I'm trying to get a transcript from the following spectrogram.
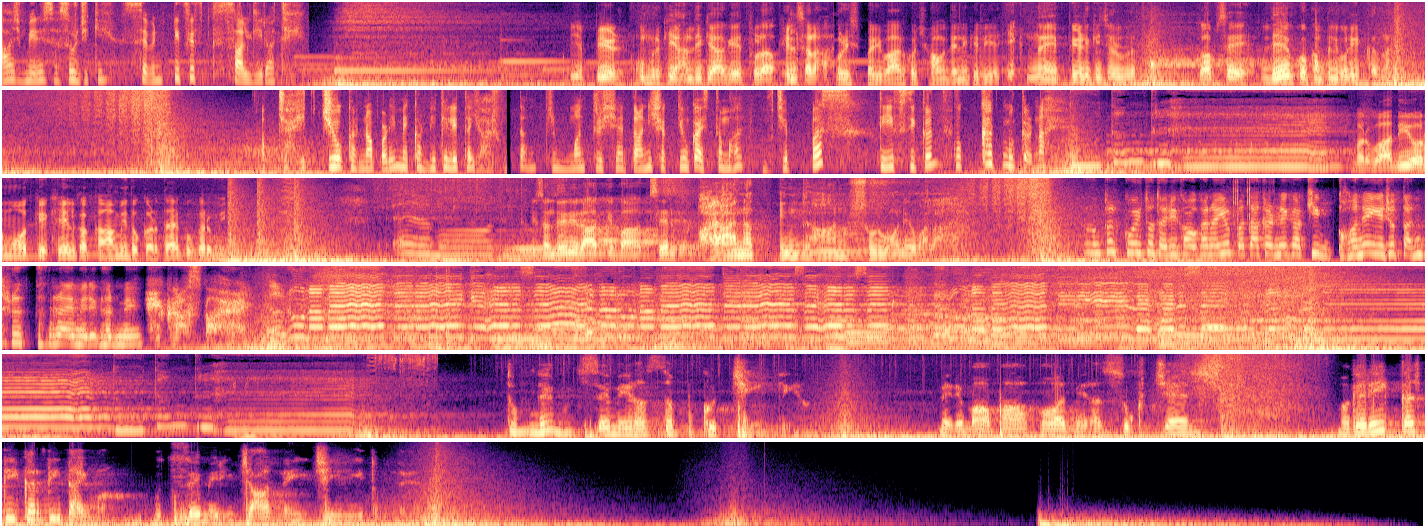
आज मेरे ससुर जी की सेवेंटी फिफ्थ सालगिरह थी। ये पेड़ उम्र की आंधी के आगे थोड़ा हिल सा रहा। और इस परिवार को छांव देने के लिए एक नए पेड़ की ज़रूरत है। तो अब से देव को कंपनी को लीड करना है। अब चाहे जो करना पड़े मैं करने के लिए तैयार हूँ। तंत्र मंत्र शैतानी शक्तियों का इस्तेमाल मुझे बस देव सिकंद को खत्म करना है। है बर्बादी और मौत के खेल का काम ही तो करता है कुकर्मी। ए इस अंधेरी रात के बाद सिर्फ़ भयानक इम्तिहान शुरू होने वाला है। अंकल कोई तो तरीका होगा ना ये पता करने का कि कौन है ये जो तंत्र कर रहा है मेरे घर में? एक रास्ता है। तुमने मुझसे मेरा सब कुछ छीन लिया। मेरे माँ बाप और मेरा सुख चैन। मगर एक गलती कर दी ताइमा मुझसे मेरी जान नहीं छीनी तुमने।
